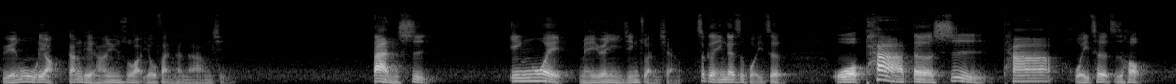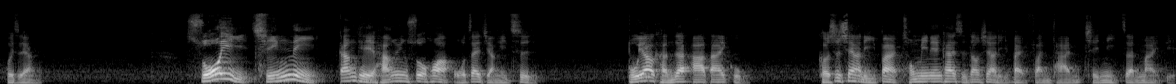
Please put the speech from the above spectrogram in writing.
原物料、钢铁、航运说有反弹的行情，但是。因为美元已经转强，这个应该是回撤。我怕的是它回撤之后会这样，所以请你钢铁航运说话，我再讲一次，不要砍在阿呆股。可是下礼拜从明天开始到下礼拜反弹，请你站卖点，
